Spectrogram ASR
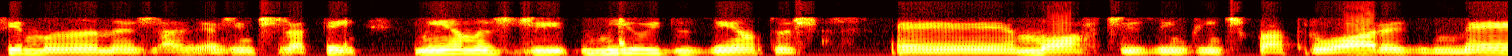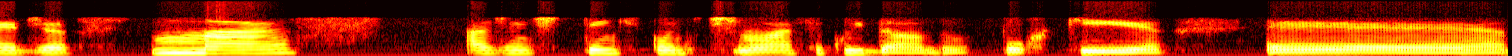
semanas, a gente já tem menos de 1.200 é, mortes em 24 horas, em média, mas a gente tem que continuar se cuidando, porque, é,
